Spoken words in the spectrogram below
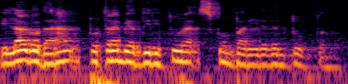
il lago d'Aral potrebbe addirittura scomparire del tutto.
